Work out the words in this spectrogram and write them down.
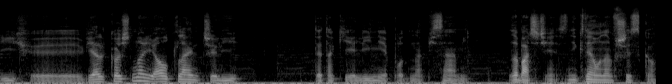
ich yy, wielkość. No i outline, czyli te takie linie pod napisami. Zobaczcie, zniknęło nam wszystko.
